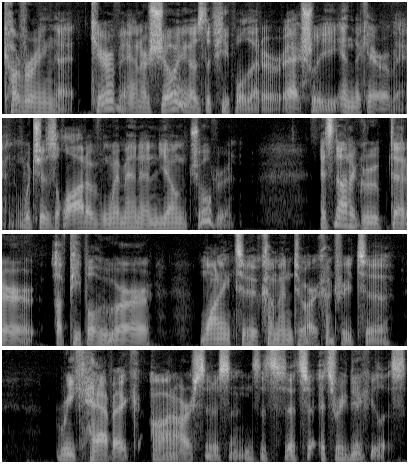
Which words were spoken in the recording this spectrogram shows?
covering that caravan are showing us the people that are actually in the caravan, which is a lot of women and young children it's not a group that are of people who are wanting to come into our country to wreak havoc on our citizens. It's it's it's ridiculous.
